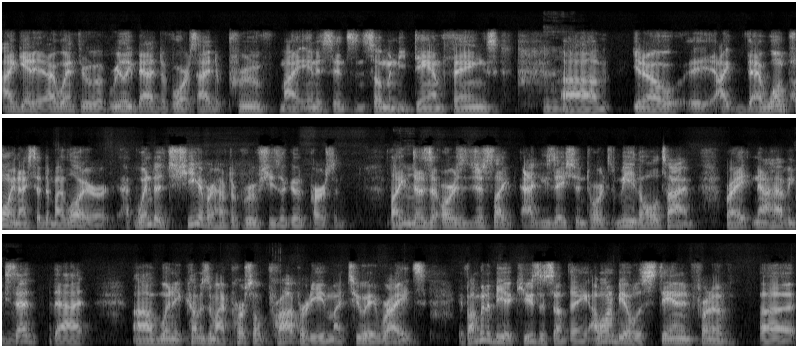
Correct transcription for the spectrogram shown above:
I get it. I went through a really bad divorce. I had to prove my innocence in so many damn things. Mm-hmm. Um, you know, I at one point I said to my lawyer, when does she ever have to prove she's a good person? Like, mm-hmm. does it, or is it just like accusation towards me the whole time? Right now, having mm-hmm. said that, uh, when it comes to my personal property and my 2A rights, if I'm going to be accused of something, I want to be able to stand in front of uh,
